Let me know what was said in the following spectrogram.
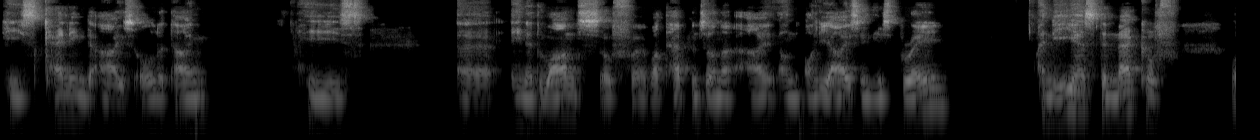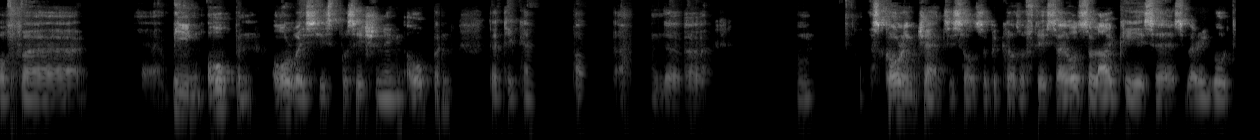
he's scanning the ice all the time. He's uh, in advance of uh, what happens on, on, on the ice in his brain. And he has the knack of, of uh, uh being open, always his positioning open, that he can and uh, scoring chances also because of this. I also like he has very good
